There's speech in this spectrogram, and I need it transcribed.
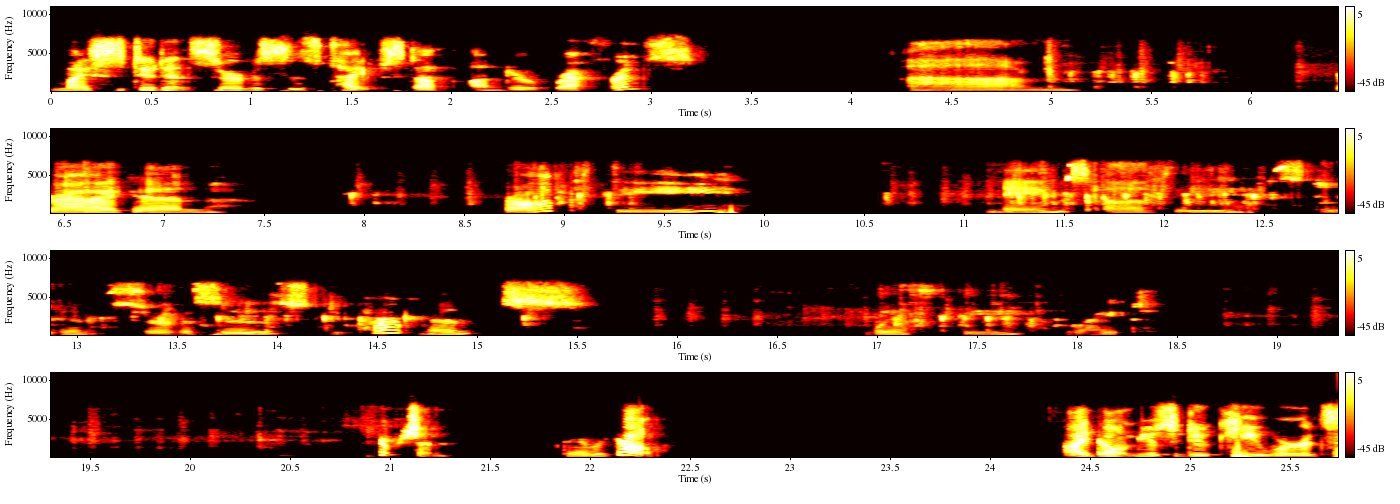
my student services type stuff under reference. Um, drag and drop the names of the student services departments with the right description. There we go. I don't usually do keywords.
